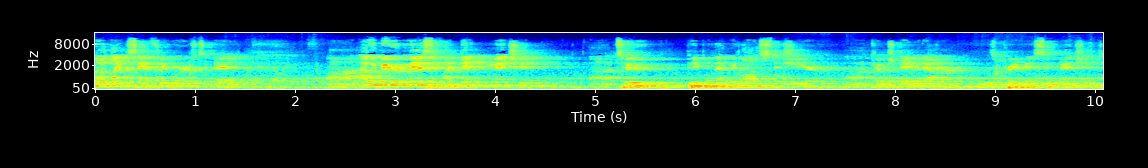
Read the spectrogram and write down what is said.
I would like to say a few words today. Uh, I would be remiss if I didn't mention uh, two people that we lost this year uh, Coach David Elder, who was previously mentioned,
